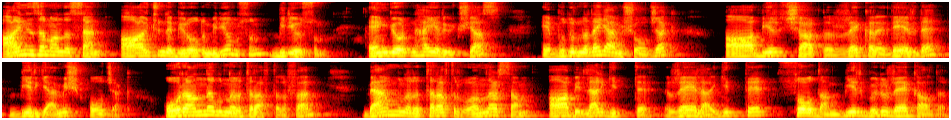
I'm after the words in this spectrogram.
Aynı zamanda sen A3'ün de 1 olduğunu biliyor musun? Biliyorsun. En gördüğün her yere 3 yaz. E bu durumda ne gelmiş olacak? A1 çarpı R kare değeri de 1 gelmiş olacak. Oranla bunları taraf tarafa. Ben bunları taraf tarafa oranlarsam A1'ler gitti. R'ler gitti. Soldan 1 bölü R kaldı.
